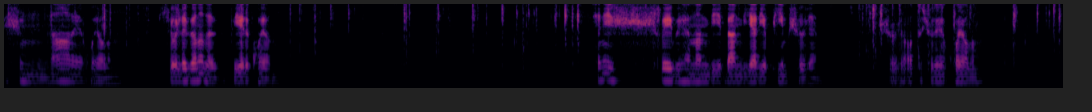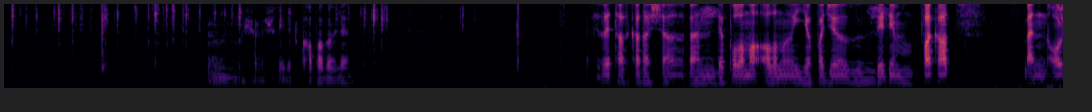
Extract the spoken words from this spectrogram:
Düşün nereye koyalım? Söyle bana da bir yere koyalım. Seni şuraya bir hemen bir ben bir yer yapayım şöyle. Şöyle atı şuraya koyalım. Hmm, şöyle şurayı da kapa böyle. Evet arkadaşlar ben depolama alanı yapacağız dedim fakat ben o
